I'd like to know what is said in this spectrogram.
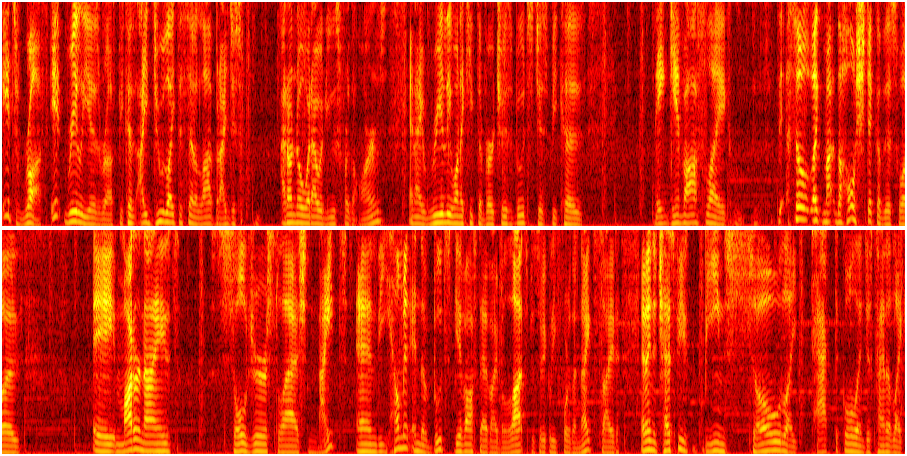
it's rough. It really is rough because I do like the set a lot, but I just I don't know what I would use for the arms, and I really want to keep the virtuous boots just because they give off like so like my, the whole shtick of this was a modernized soldier slash knight and the helmet and the boots give off that vibe a lot specifically for the knight side. And then the chest piece being so like tactical and just kind of like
